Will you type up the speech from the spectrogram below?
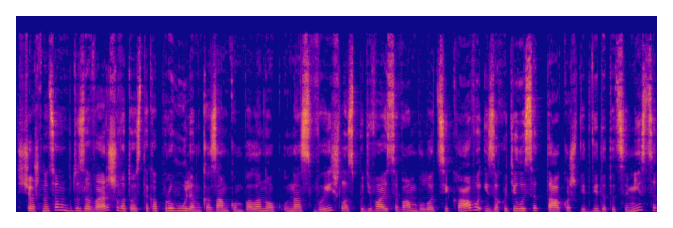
Що ж, на цьому буду завершувати. Ось така прогулянка замком Паланок у нас вийшла. Сподіваюся, вам було цікаво і захотілося також відвідати це місце,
